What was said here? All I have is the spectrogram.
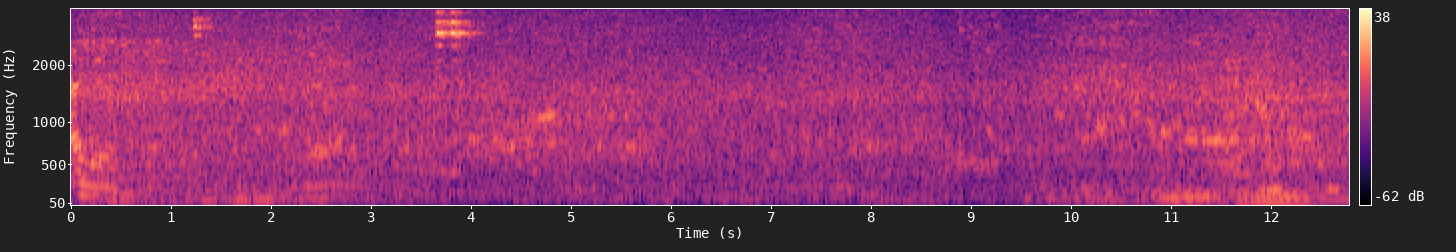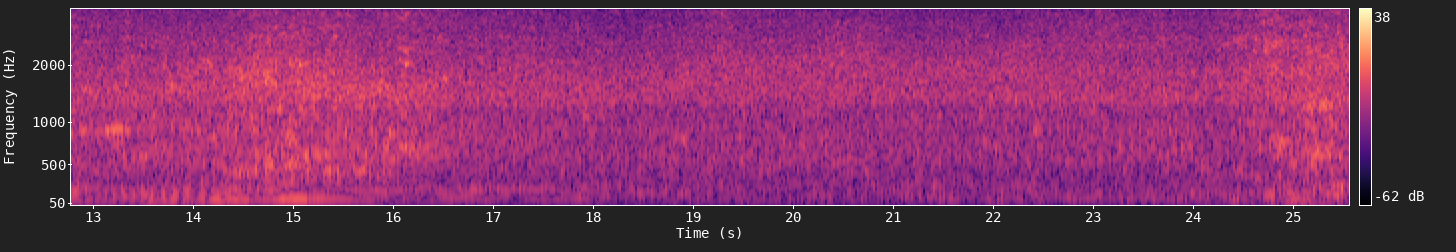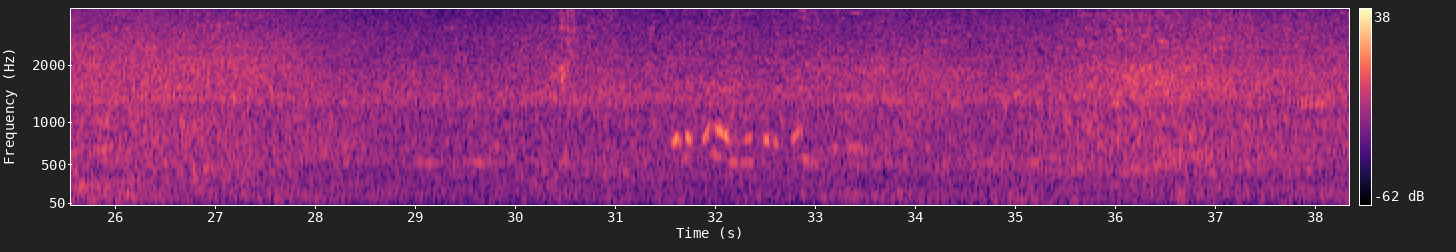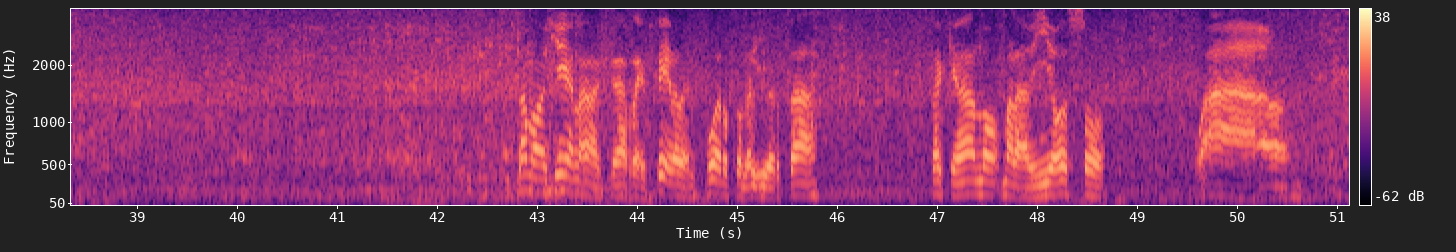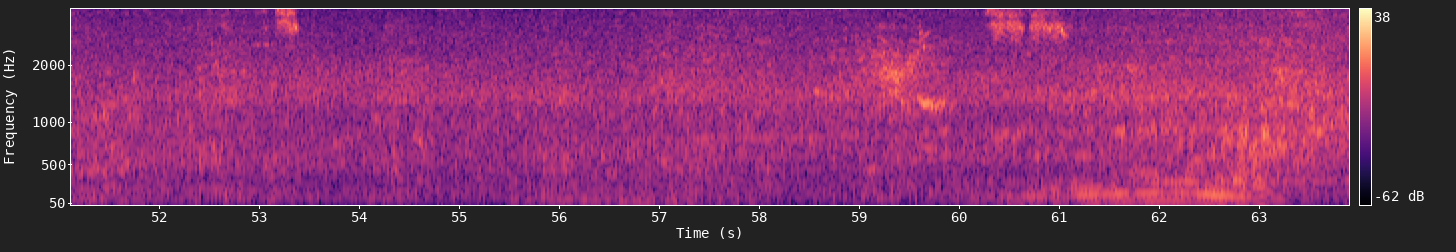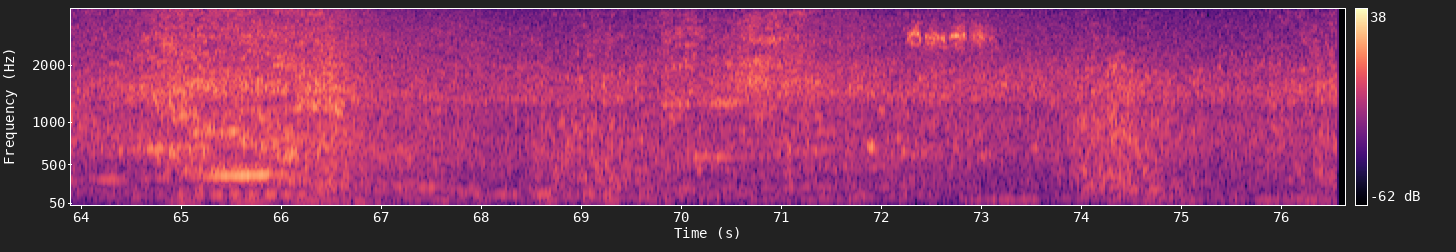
I have. Estamos aquí en la carretera del puerto La Libertad. Está quedando maravilloso. ¡Wow!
